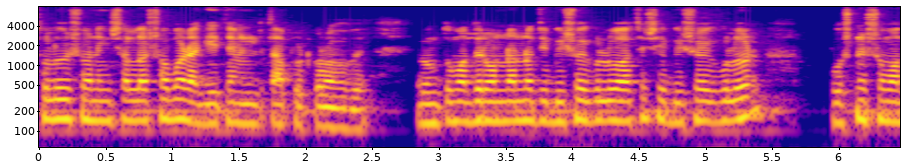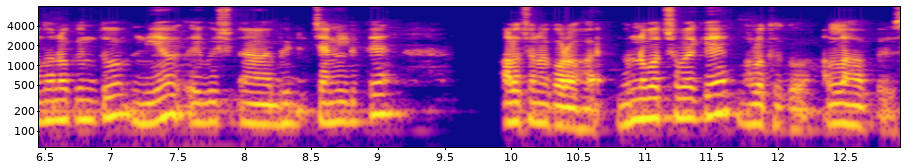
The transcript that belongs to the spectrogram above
সলিউশন ইনশাল্লাহ সবার আগে এই চ্যানেলটিতে আপলোড করা হবে। এবং তোমাদের অন্যান্য যে বিষয়গুলো আছে, সেই বিষয়গুলোর প্রশ্নের সমাধানও কিন্তু নিয়ে এই চ্যানেলটিতে আলোচনা করা হয়। ধন্যবাদ সবাইকে, ভালো থেকো। আল্লাহ হাফেজ।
